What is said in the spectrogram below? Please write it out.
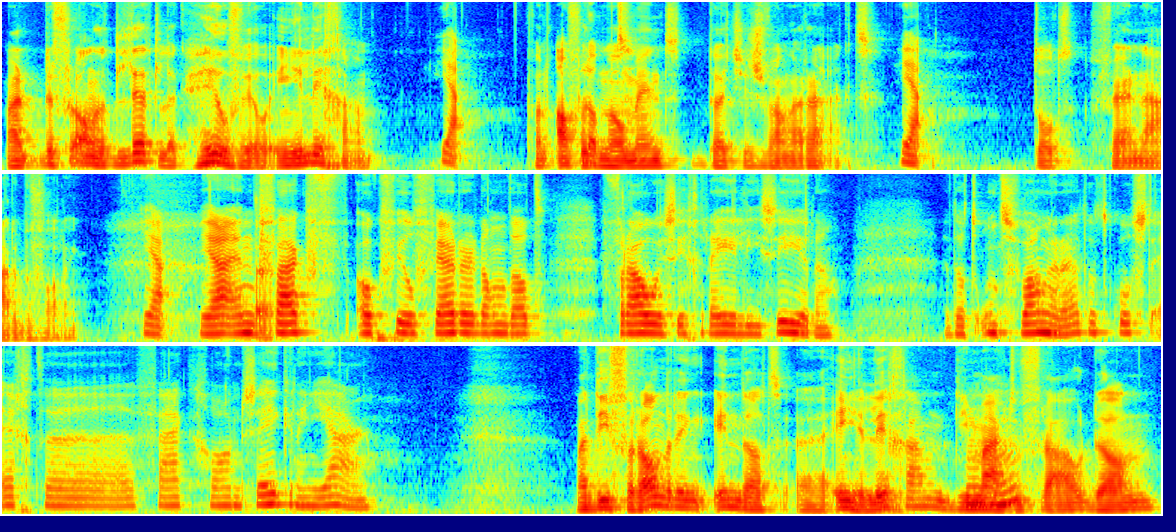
maar er verandert letterlijk heel veel in je lichaam. Ja. Vanaf Klopt. het moment dat je zwanger raakt. Ja. Tot ver na de bevalling. Ja, ja en uh, vaak ook veel verder dan dat vrouwen zich realiseren. Dat ontzwangeren, dat kost echt uh, vaak gewoon zeker een jaar. Maar die verandering in, dat, uh, in je lichaam, die mm-hmm. maakt een vrouw dan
